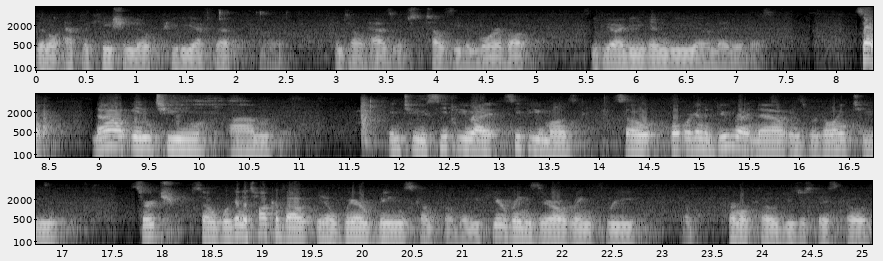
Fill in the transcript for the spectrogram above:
little application note PDF that uh, Intel has, which tells even more about CPUID than the uh, manual does. So now into um, into CPU CPU modes. So what we're going to do right now is we're going to search. So we're going to talk about you know where rings come from. When you hear ring zero, ring three, you kernel code, user space code,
